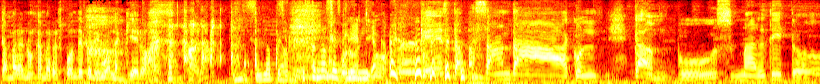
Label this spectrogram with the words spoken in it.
Tamara nunca me responde, pero igual la quiero. Ay, soy lo peor. No último, ¿qué está pasando con Campus Maldito?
